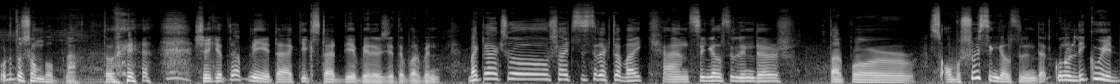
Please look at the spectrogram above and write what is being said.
ওটা তো সম্ভব না। তো সেক্ষেত্রে আপনি এটা কিক স্টার্ট দিয়ে বেরোয় যেতে পারবেন। বাইকটা একশো ষাট সিসির একটা বাইক অ্যান্ড সিঙ্গেল সিলিন্ডার তারপর অবশ্যই সিঙ্গেল সিলিন্ডার কোনো লিকুইড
